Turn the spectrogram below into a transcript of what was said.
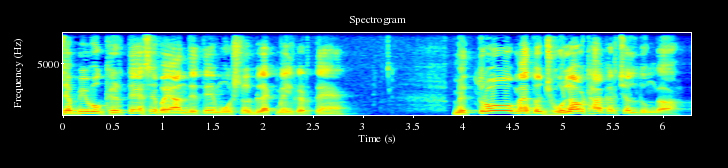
जब भी वो घिरते हैं, ऐसे बयान देते हैं इमोशनल ब्लैकमेल करते हैं। मित्रों, मैं तो झोला उठाकर चल दूँगा।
